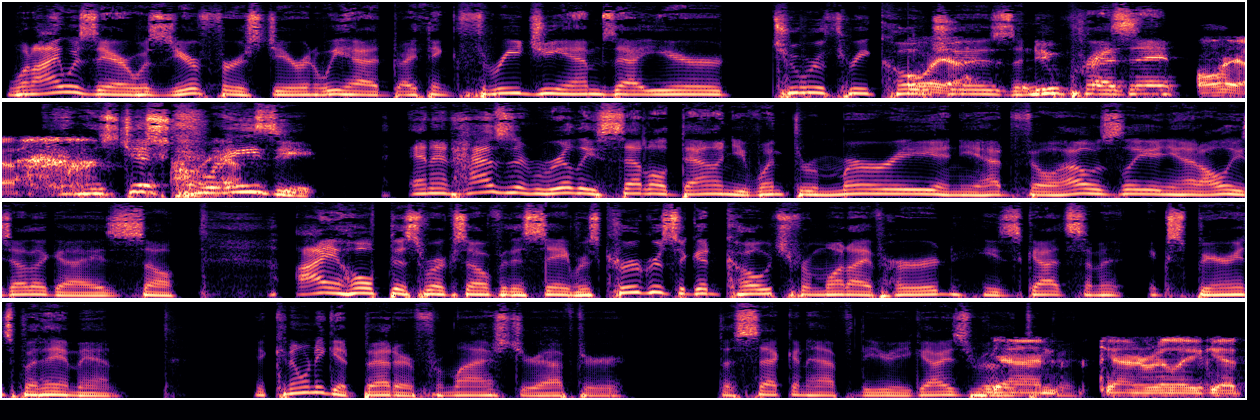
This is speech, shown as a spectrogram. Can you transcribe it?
when I was there it was your first year, and we had I think three GMs that year, two or three Oh, yeah. coaches, a new president. Oh yeah. It was just oh, crazy. And it hasn't really settled down. You went through Murray and you had Phil Housley and you had all these other guys. So I hope this works out for the Sabres. Krueger's a good coach from what I've heard. He's got some experience, but hey, man, it can only get better from last year after the second half of the year. You guys really Can't took it. can't really get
